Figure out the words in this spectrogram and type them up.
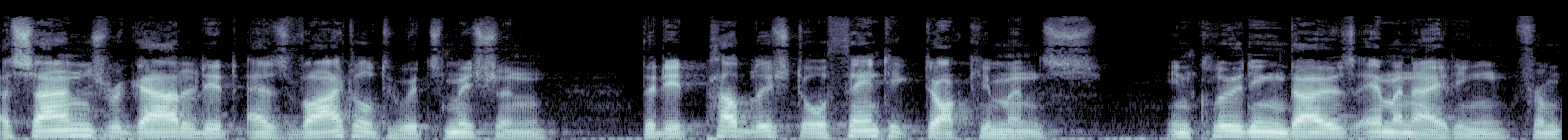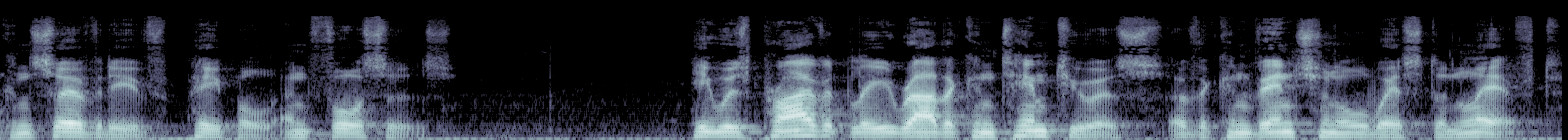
Assange regarded it as vital to its mission that it published authentic documents including those emanating from conservative people and forces. He was privately rather contemptuous of the conventional Western left,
